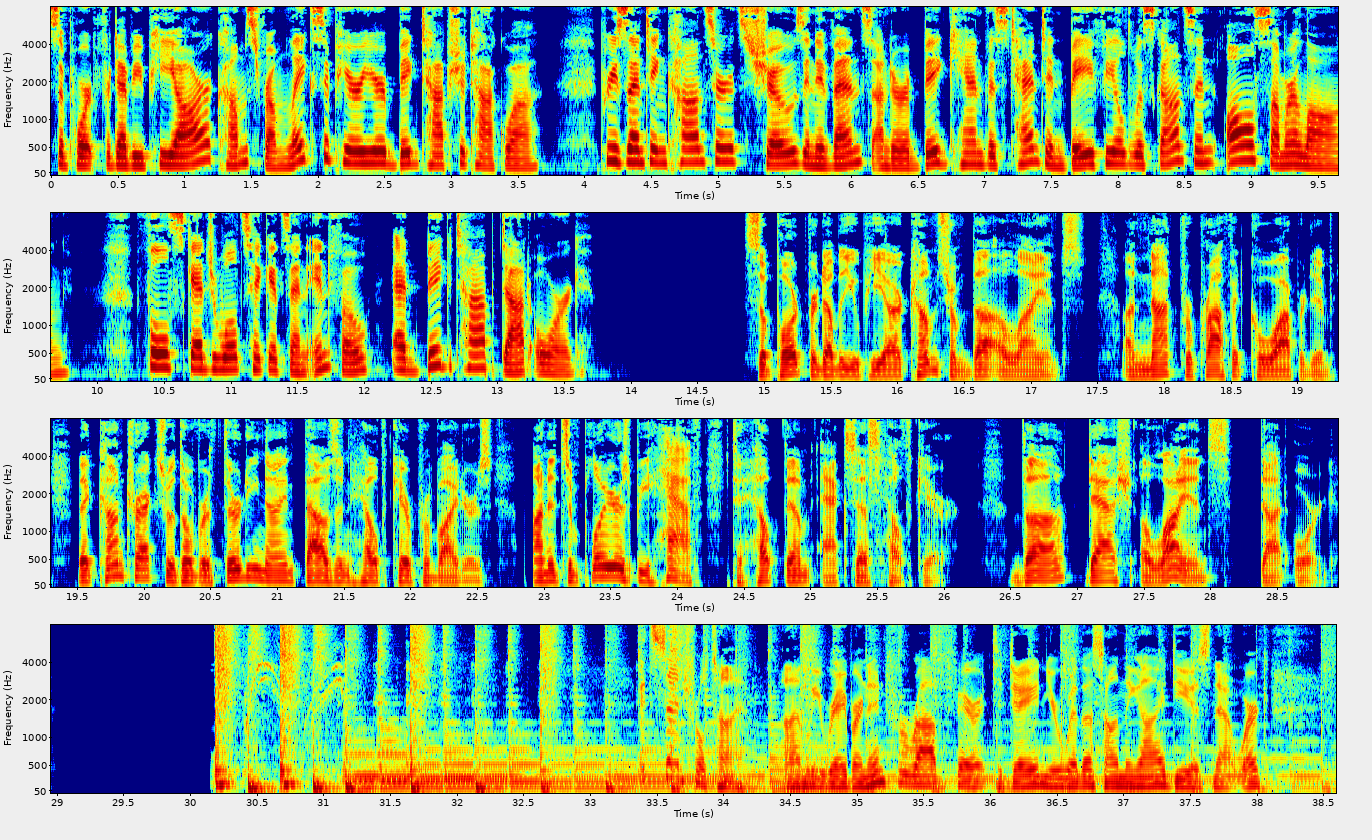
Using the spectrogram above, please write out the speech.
Support for WPR comes from Lake Superior Big Top Chautauqua, presenting concerts, shows, and events under a big canvas tent in Bayfield, Wisconsin all summer long. Full schedule, tickets, and info at bigtop.org. Support for WPR comes from The Alliance, a not for profit cooperative that contracts with over 39,000 healthcare providers on its employers' behalf to help them access healthcare. The alliance.org. It's Central Time. I'm Lee Rayburn in for Rob Ferrett today, and you're with us on the Ideas Network.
